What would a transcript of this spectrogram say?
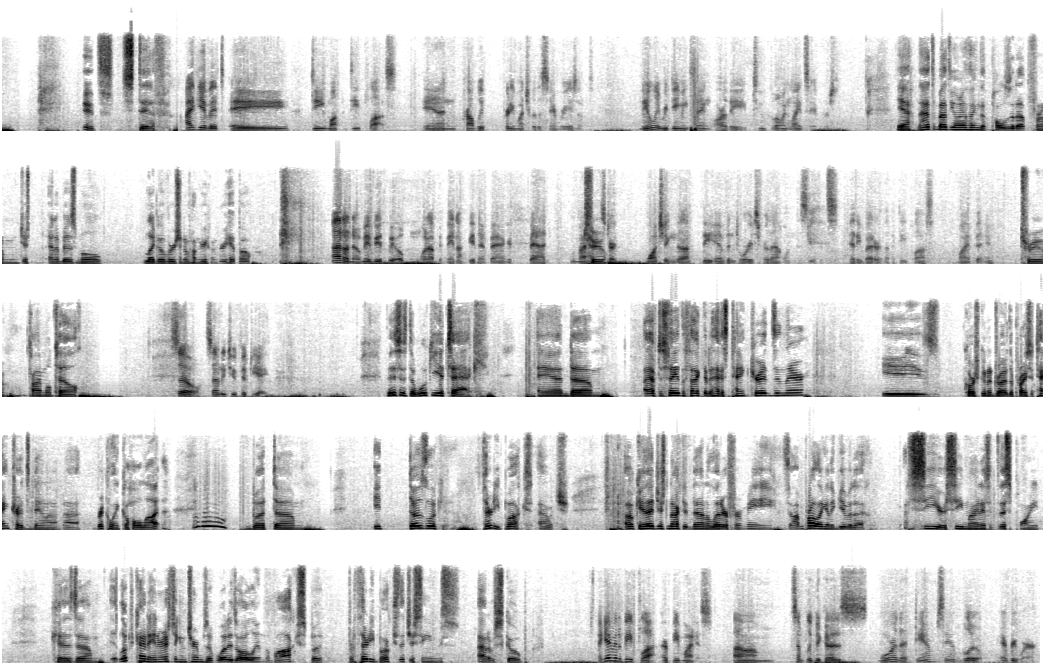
it's stiff. I give it a D mo- D plus, and probably pretty much for the same reasons. The only redeeming thing are the two glowing lightsabers. Yeah, that's about the only thing that pulls it up from just an abysmal Lego version of Hungry Hungry Hippo. I don't know. Maybe if we open one up, it may not be that bad. Bad. We might True. have to start watching the the inventories for that one to see if it's any better than a D plus. in My opinion. True. Time will tell. So, 7258. This is the Wookiee attack. And um, I have to say the fact that it has tank treads in there is, of course, going to drive the price of tank treads down on uh, Bricklink a whole lot. Woohoo! But um, it does look 30 bucks. Ouch. Okay, that just knocked it down a letter for me. So I'm probably going to give it a, a C or C minus at this point. Because um, it looked kind of interesting in terms of what is all in the box, but for 30 bucks, that just seems out of scope. I gave it a B plus or B minus. Um, simply because more of that damn sand blue everywhere.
